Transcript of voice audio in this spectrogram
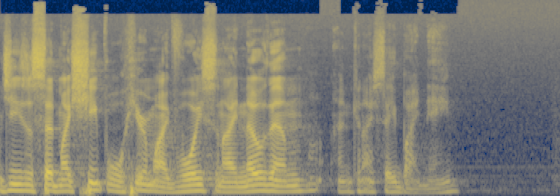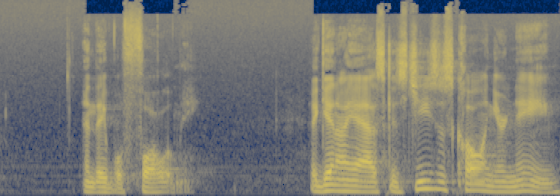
Jesus said, My sheep will hear my voice, and I know them, and can I say by name? And they will follow me. Again, I ask, is Jesus calling your name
